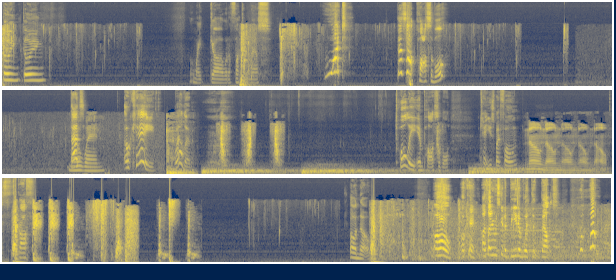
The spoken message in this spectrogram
Doing, doing. Oh my god, what a fucking mess. What? That's not possible. No That's- when. Okay. Well then. Totally impossible. Can't use my phone. No, no, no, no, no. Fuck off. Oh no. Oh, okay. I thought he was gonna beat him with the belt.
